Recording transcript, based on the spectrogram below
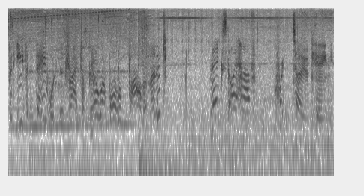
but even they wouldn't try to blow up all of Parliament. Next, I have Crypto King.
